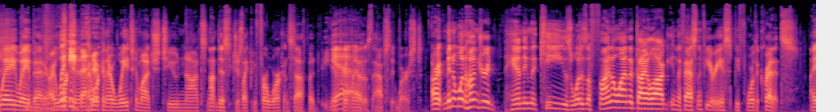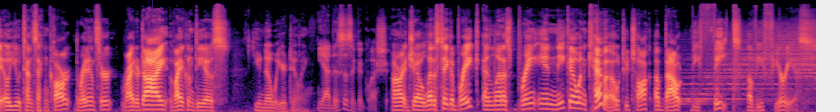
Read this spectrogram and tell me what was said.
way way better i Way work in, i work in there way too much to not not this just like for work and stuff but yeah, print layout is the absolute worst all right minute 100 handing the keys what is the final line of dialogue in the fast and furious before the credits i owe you a 10 second car the right answer ride or die. Via con dios. You know what you're doing. Yeah, this is a good question. all right joe let us take a break and let us bring in nico and kevo to talk about the fate of the furious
